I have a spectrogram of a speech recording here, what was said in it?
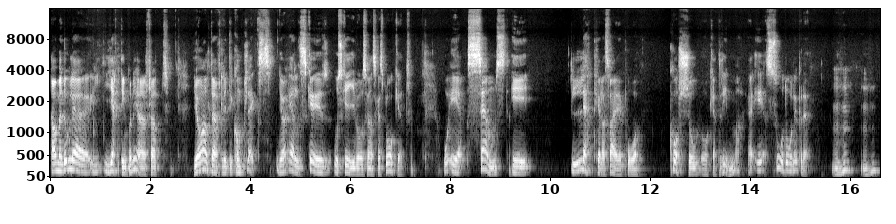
Ja, men då blir jag jätteimponerad för att jag har alltid haft lite komplex. Jag älskar ju att skriva och svenska språket. Och är sämst i lätt hela Sverige på korsord och att rimma. Jag är så dålig på det. Mhm, mhm.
